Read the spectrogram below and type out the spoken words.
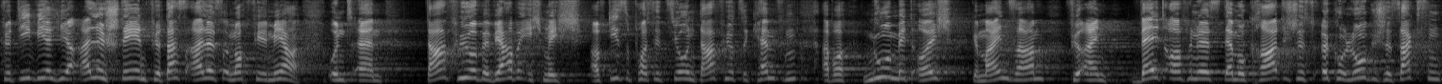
für die wir hier alle stehen, für das alles und noch viel mehr. Und ähm, Dafür bewerbe ich mich, auf diese Position dafür zu kämpfen, aber nur mit euch gemeinsam für ein weltoffenes, demokratisches, ökologisches Sachsen.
